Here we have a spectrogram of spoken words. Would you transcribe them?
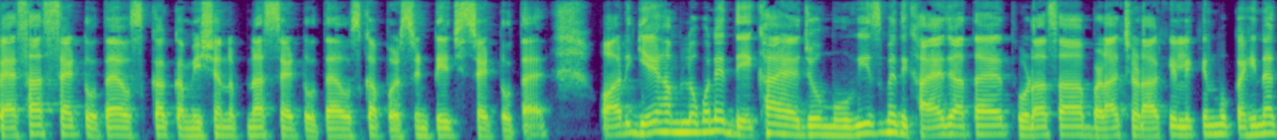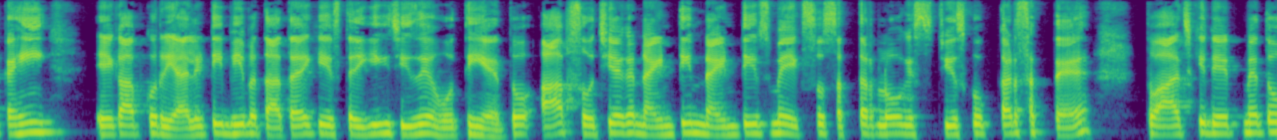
पैसा सेट होता है, उसका कमीशन अपना सेट होता है, उसका परसेंटेज सेट होता है। और ये हम लोगों ने देखा है, जो मूवीज़ में दिखाया जाता है थोड़ा सा बड़ा चढ़ा के लेकिन वो कहीं ना कहीं एक आपको रियलिटी भी बताता है कि इस तरीके की चीज़ें होती हैं। तो आप सोचिए, अगर 1990s में 170 लोग इस चीज़ को कर सकते हैं तो आज की डेट में तो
